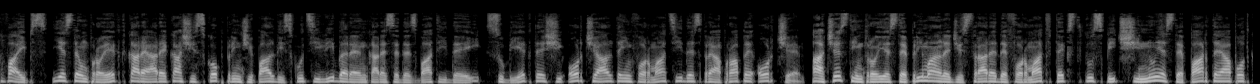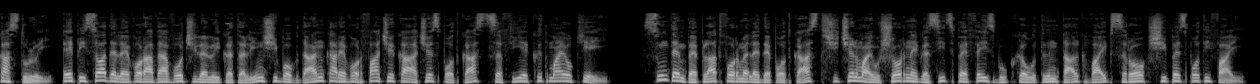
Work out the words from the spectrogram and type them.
Vibes este un proiect care are ca și scop principal discuții libere în care se dezbat idei, subiecte și orice alte informații despre aproape orice. Acest intro este prima înregistrare de format text-to-speech și nu este parte a podcastului. Episoadele vor avea vocile lui Cătălin și Bogdan care vor face ca acest podcast să fie cât mai ok. Suntem pe platformele de podcast și cel mai ușor ne găsiți pe Facebook căutând Talk Vibes Ro și pe Spotify.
